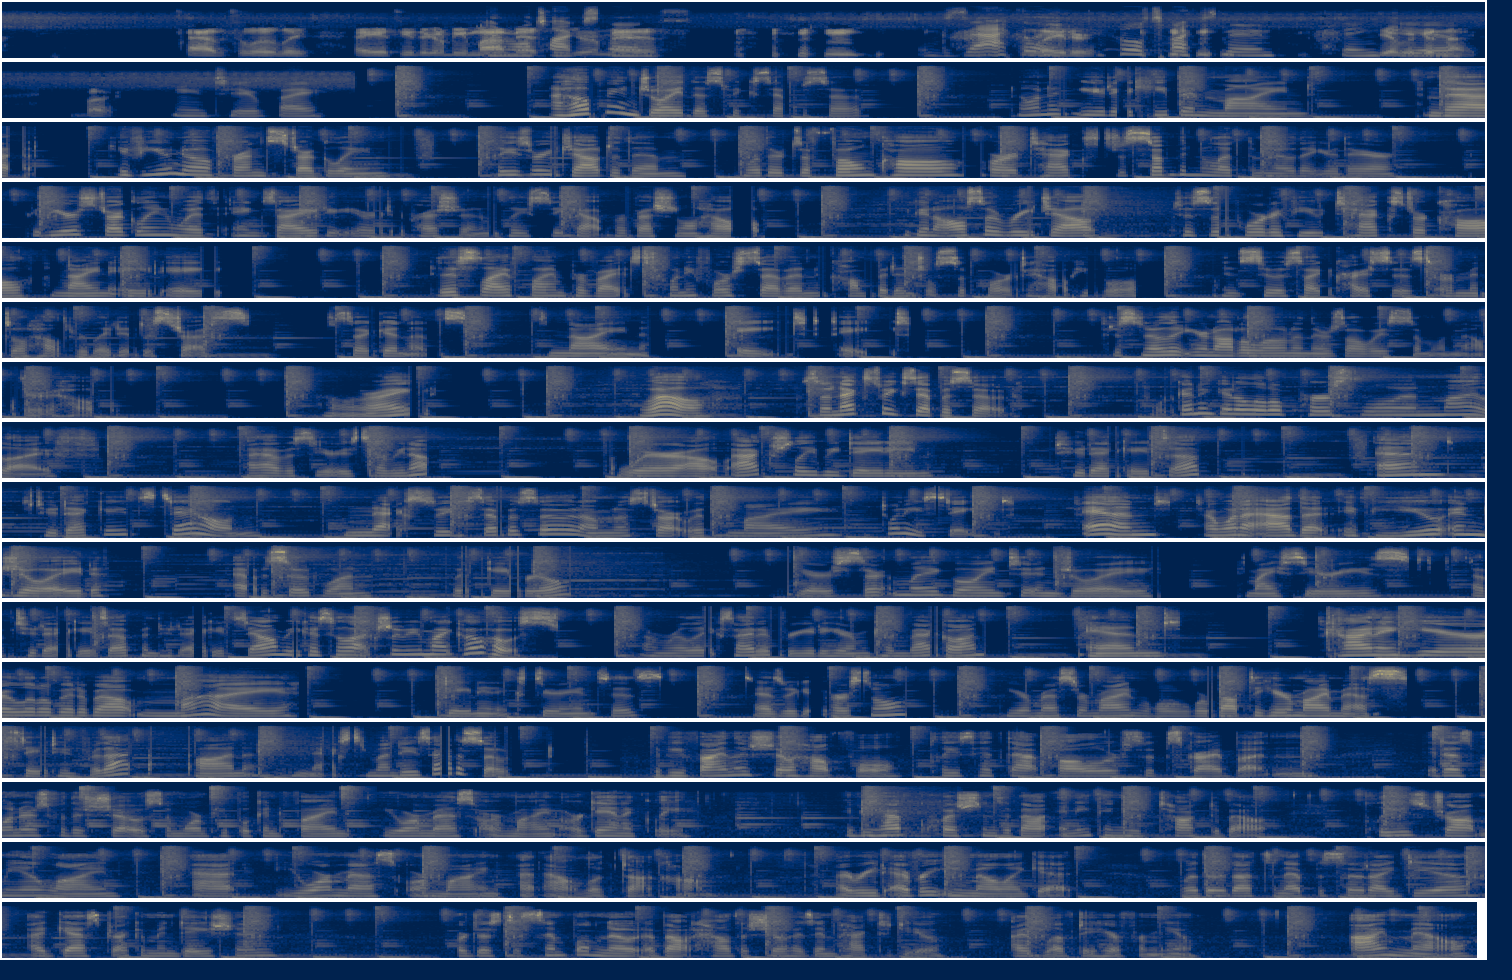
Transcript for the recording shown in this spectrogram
Absolutely. Hey, it's either going to be my we'll mess or your soon. mess. Exactly. Later. we'll talk soon. Thank You you. have a good night. Bye. You too. Bye. I hope you enjoyed this week's episode. I wanted you to keep in mind that if you know a friend struggling, please reach out to them, whether it's a phone call or a text, just something to let them know that you're there. If you're struggling with anxiety or depression, please seek out professional help. You can also reach out to support if you text or call 988. This lifeline provides 24 7 confidential support to help people in suicide crisis or mental health related distress. So, again, that's 988. Just know that you're not alone and there's always someone out there to help. All right. Well, so next week's episode, we're going to get a little personal in my life. I have a series coming up where I'll actually be dating two decades up and two decades down. Next week's episode, I'm going to start with my 20 state. And I want to add that if you enjoyed episode one with Gabriel, you're certainly going to enjoy my series of Two Decades Up and Two Decades Down because he'll actually be my co host. I'm really excited for you to hear him come back on and kind of hear a little bit about my dating experiences as we get personal. Your mess or mine? Well, we're about to hear my mess. Stay tuned for that on next Monday's episode. If you find this show helpful, please hit that follow or subscribe button. It does wonders for the show so more people can find your mess or mine organically. If you have questions about anything we've talked about, please drop me a line at yourmessormine at outlook.com. I read every email I get, whether that's an episode idea, a guest recommendation, or just a simple note about how the show has impacted you. I'd love to hear from you. I'm Mel,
